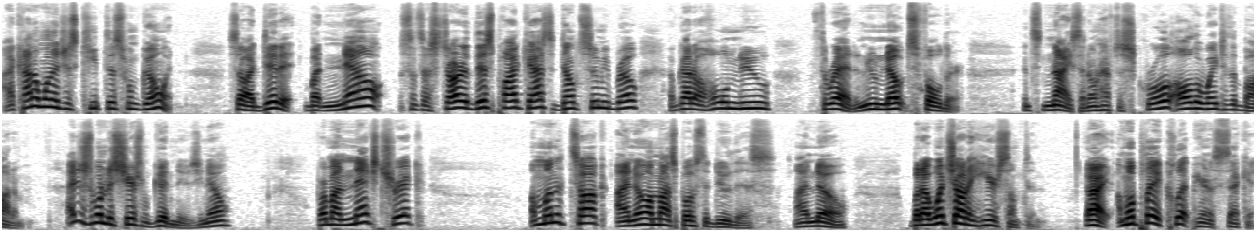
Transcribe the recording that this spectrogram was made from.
I kind of want to just keep this one going. So I did it. But now, since I started this podcast, Don't Sue Me, Bro, I've got a whole new thread, a new notes folder. It's nice. I don't have to scroll all the way to the bottom. I just wanted to share some good news, you know? For my next trick, I'm going to talk. I know I'm not supposed to do this. I know. But I want y'all to hear something. All right, I'm going to play a clip here in a second.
